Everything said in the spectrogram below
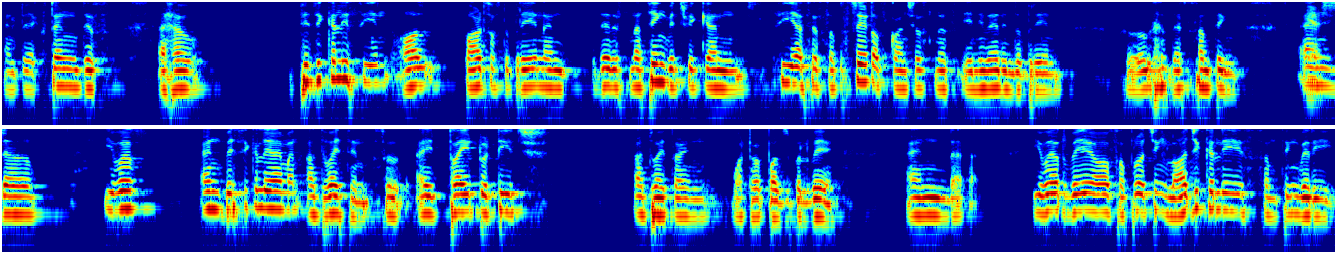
And to extend this, I have physically seen all parts of the brain, and there is nothing which we can see as a substrate of consciousness anywhere in the brain. So that's something. And Yes. uh, you were, and basically, I'm an Advaitin. So I try to teach Advaita in whatever possible way. And uh, your way of approaching logically is something very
